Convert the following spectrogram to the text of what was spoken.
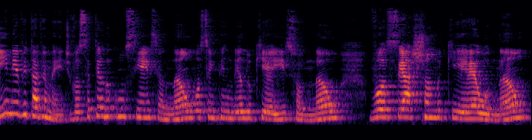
inevitavelmente, você tendo consciência ou não, você entendendo o que é isso ou não, você achando que é ou não,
